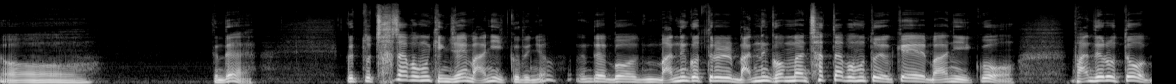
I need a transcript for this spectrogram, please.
어, 근데, 그 또 찾아보면 굉장히 많이 있거든요. 근데 뭐, 맞는 것들을 맞는 것만 찾다 보면 또 꽤 많이 있고, 반대로 또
